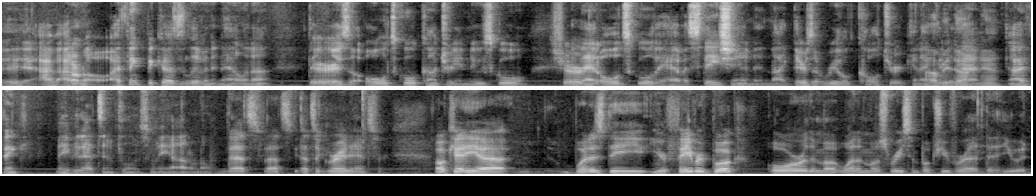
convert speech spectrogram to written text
Uh, I, I don't know. I think because living in Helena, there is an old school country and new school. Sure. And that old school, they have a station, and like there's a real culture connected I'll be to darned, that. I think maybe that's influenced me. I don't know. That's that's that's a great answer. Okay, uh, what is the your favorite book or the mo- one of the most recent books you've read that you would?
